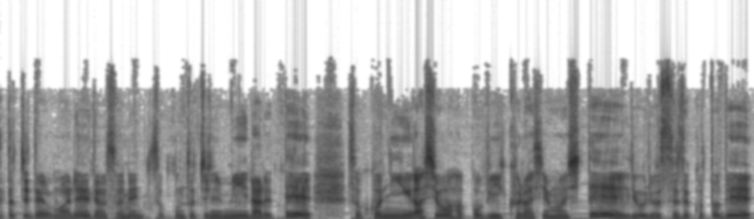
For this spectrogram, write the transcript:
う土地で生まれでもそれ、うん、そこの土地に見入られてそこに足を運び暮らしもして、料理をすることで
